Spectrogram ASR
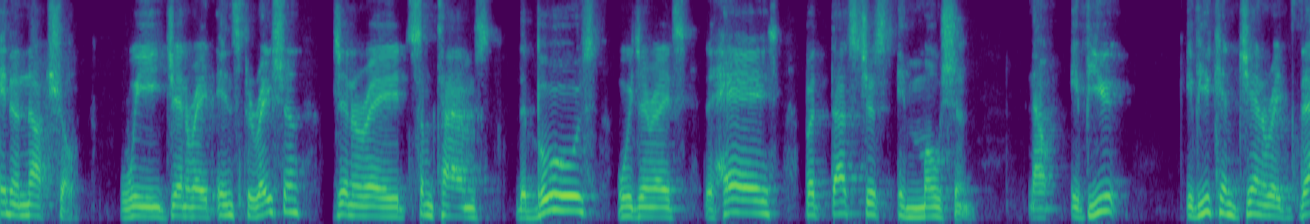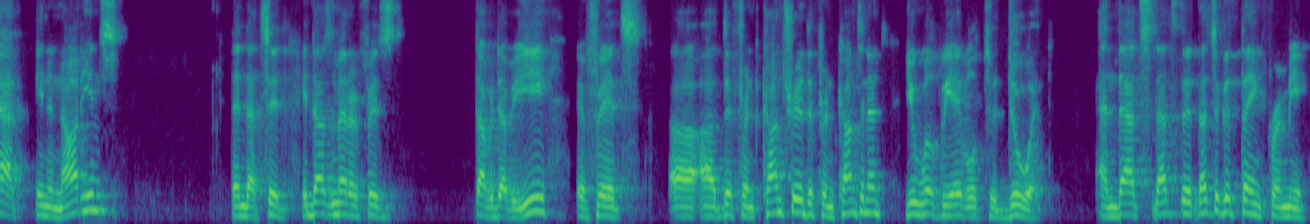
in a nutshell. We generate inspiration, generate sometimes the boos, we generate the haze, but that's just emotion. Now, if you if you can generate that in an audience, then that's it. It doesn't matter if it's WWE, if it's uh, a different country, a different continent, you will be able to do it. And that's that's the that's a good thing for me.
